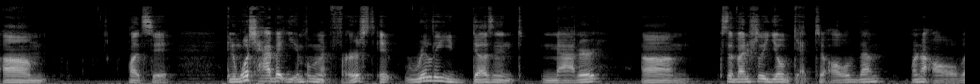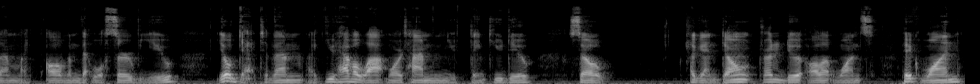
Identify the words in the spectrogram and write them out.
Um, let's see. And which habit you implement first, it really doesn't matter. Um, because eventually you'll get to all of them, or not all of them, like all of them that will serve you. You'll get to them. Like you have a lot more time than you think you do. So again, don't try to do it all at once. Pick one,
